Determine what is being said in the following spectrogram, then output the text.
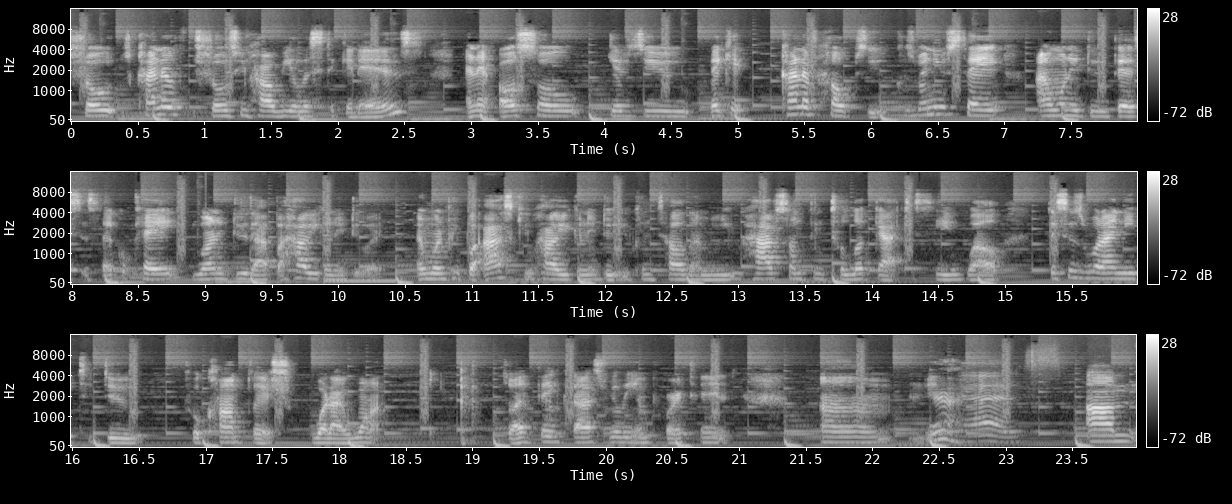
shows kind of shows you how realistic it is. And it also gives you like it kind of helps you. Because when you say i want to do this it's like okay you want to do that but how are you going to do it? And when people ask you how you're going to do it you can tell them. You have something to look at to see well this is what i need to do to accomplish what i want. So i think that's really important. Um, yeah. Yes. Um,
